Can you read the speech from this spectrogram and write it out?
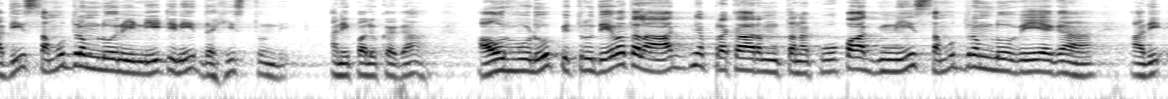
అది సముద్రంలోని నీటిని దహిస్తుంది. అని పలుకగా ఔర్వుడు పితృదేవతల ఆజ్ఞ ప్రకారం తన కోపాగ్ని సముద్రంలో వేయగా అది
